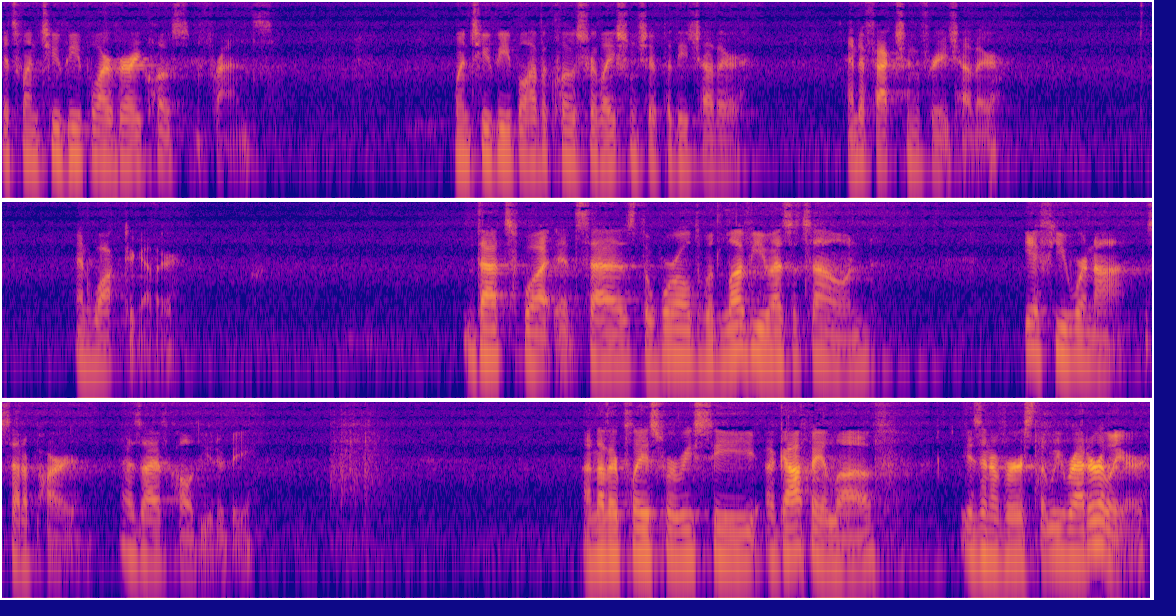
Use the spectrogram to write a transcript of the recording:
It's when two people are very close friends, when two people have a close relationship with each other and affection for each other and walk together that's what it says the world would love you as its own if you were not set apart as I have called you to be. Another place where we see agape love is in a verse that we read earlier,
